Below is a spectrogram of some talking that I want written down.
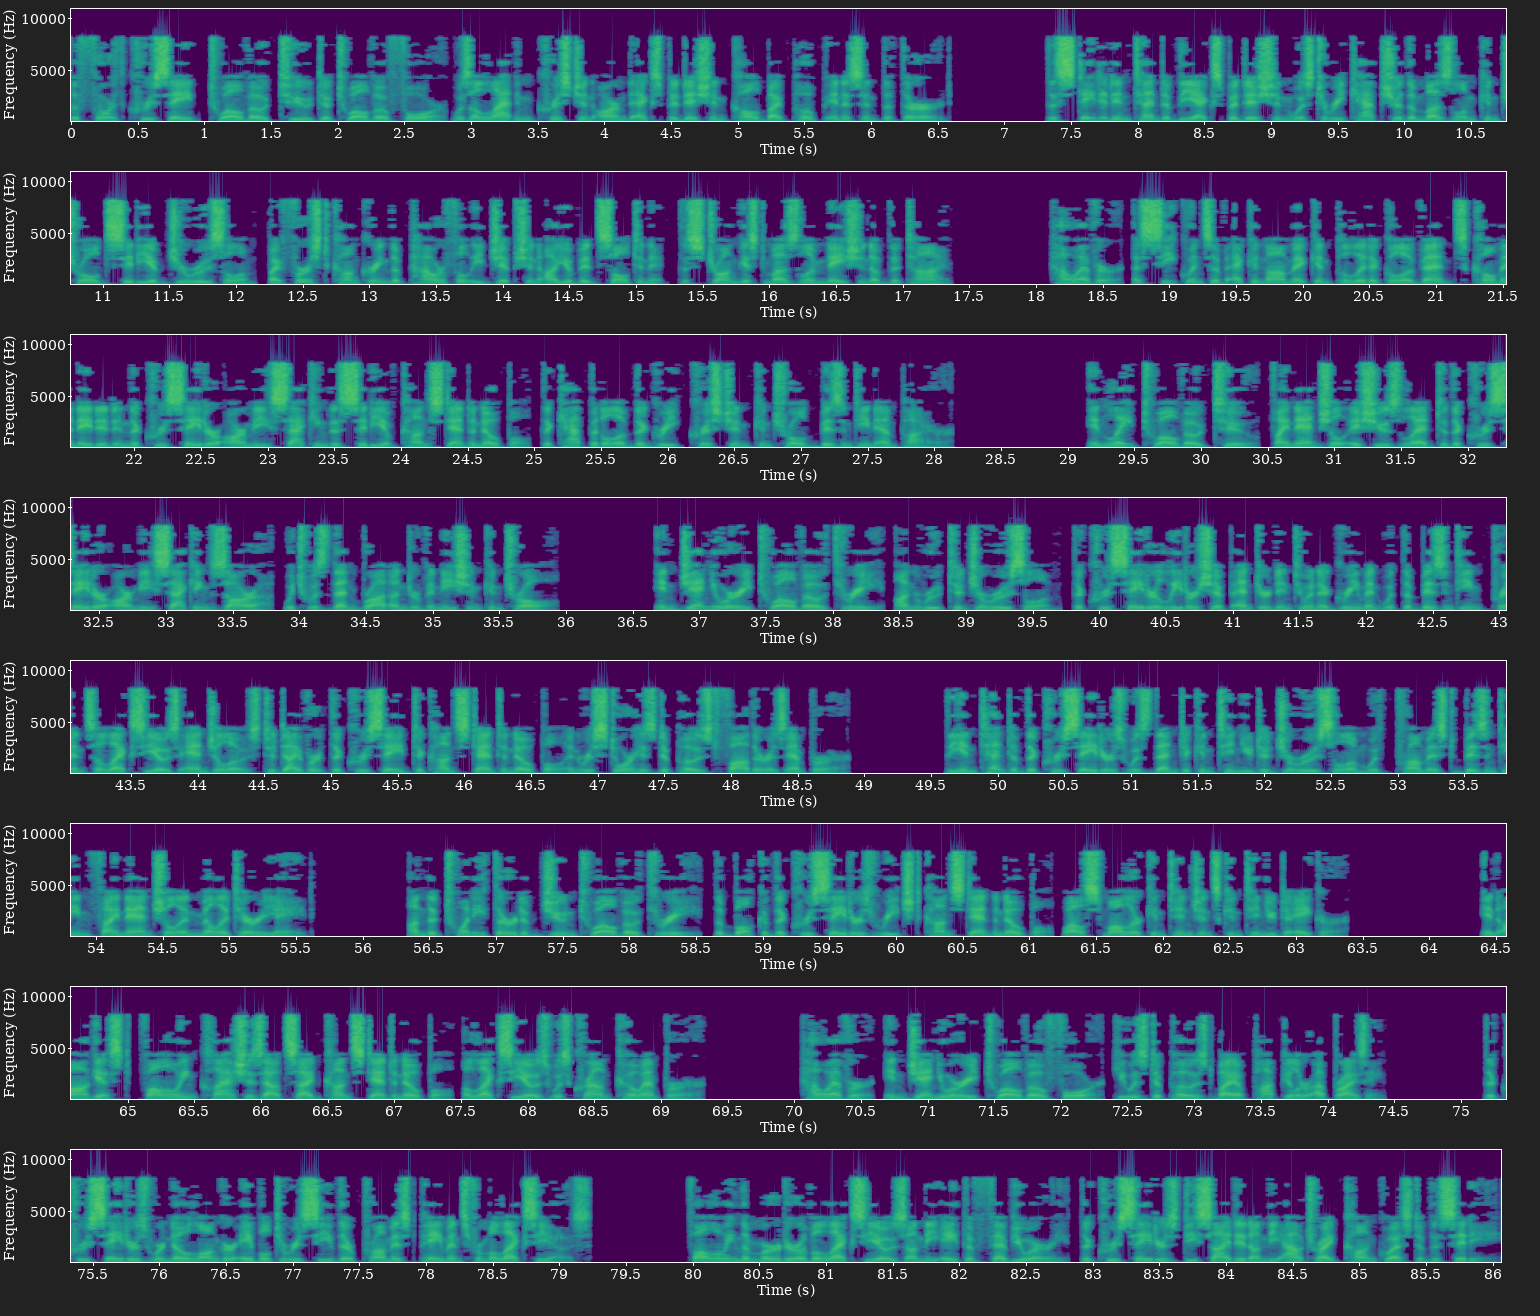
The Fourth Crusade 1202 was a Latin Christian armed expedition called by Pope Innocent III. The stated intent of the expedition was to recapture the Muslim-controlled city of Jerusalem, by first conquering the powerful Egyptian Ayyubid Sultanate, the strongest Muslim nation of the time. However, a sequence of economic and political events culminated in the Crusader army sacking the city of Constantinople, the capital of the Greek Christian-controlled Byzantine Empire. In late 1202, financial issues led to the Crusader army sacking Zara, which was then brought under Venetian control. In January 1203, en route to Jerusalem, the Crusader leadership entered into an agreement with the Byzantine prince Alexios Angelos to divert the crusade to Constantinople and restore his deposed father as emperor. The intent of the Crusaders was then to continue to Jerusalem with promised Byzantine financial and military aid. On 23 June 1203, the bulk of the Crusaders reached Constantinople, while smaller contingents continued to Acre. In August, following clashes outside Constantinople, Alexios was crowned co-emperor. However, in January 1204, he was deposed by a popular uprising. The Crusaders were no longer able to receive their promised payments from Alexios. Following the murder of Alexios on 8 February, the Crusaders decided on the outright conquest of the city.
